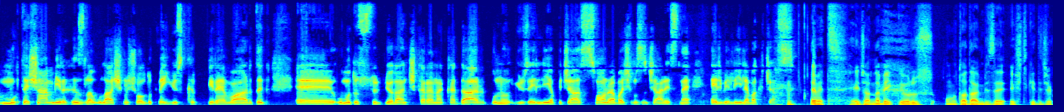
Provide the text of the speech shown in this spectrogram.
muhteşem bir hızla ulaşmış olduk ve 141'e vardık. Ee, Umut'u stüdyodan çıkarana kadar bunu 150 yapacağız. Sonra başımızın çaresine el birliğiyle bakacağız. Evet, heyecanla bekliyoruz. Umut Adan bize eşlik edecek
